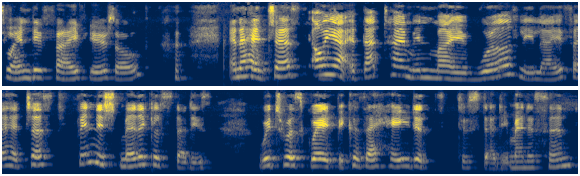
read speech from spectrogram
25 years old. And I had just, oh yeah, at that time in my worldly life, I had just finished medical studies, which was great because I hated to study medicine.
